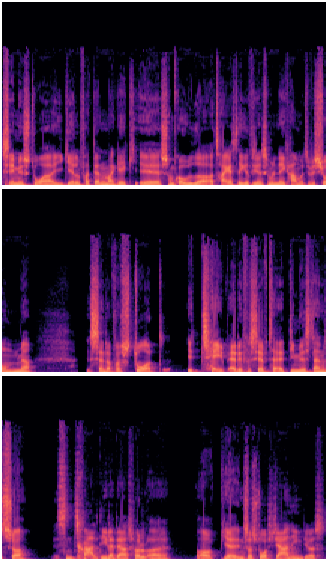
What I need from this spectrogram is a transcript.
semistore IGL fra Danmark, ikke? Øh, som går ud og, og trækker stikket, fordi han simpelthen ikke har motivationen mere. Sender for stort et tab af det for Septa, at de mister en så central del af deres hold, og, og ja, en så stor stjerne egentlig også.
